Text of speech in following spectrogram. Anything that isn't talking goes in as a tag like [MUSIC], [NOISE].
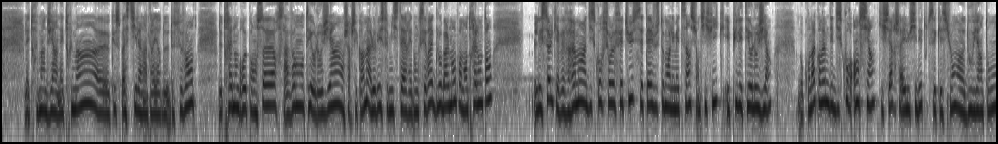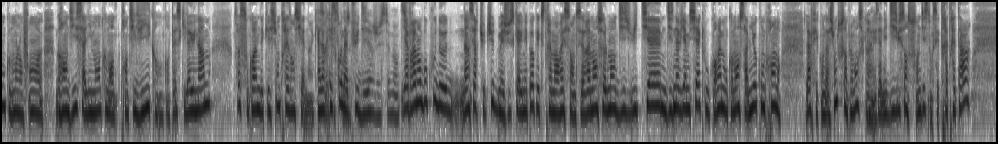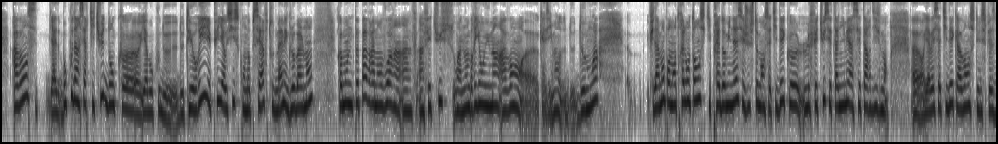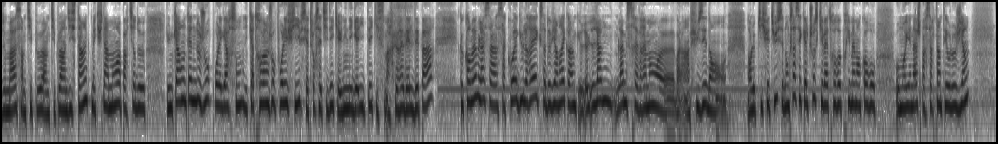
l'être humain devient un être humain, euh, que se passe-t-il à l'intérieur de, de, ce ventre? De très nombreux penseurs, savants, théologiens ont cherché quand même à lever ce mystère. Et donc, c'est vrai, globalement, pendant très longtemps, les seuls qui avaient vraiment un discours sur le fœtus, c'était justement les médecins scientifiques et puis les théologiens. Donc on a quand même des discours anciens qui cherchent à élucider toutes ces questions. Euh, d'où vient-on Comment l'enfant euh, grandit, s'alimente Comment prend-il vie Quand, quand est-ce qu'il a une âme Ça, ce sont quand même des questions très anciennes. Hein, Alors qu'est-ce qu'on a pu dire justement? Il y a vraiment beaucoup d'incertitudes, mais jusqu'à une époque extrêmement récente. C'est vraiment seulement 18e, 19e siècle où quand même on commence à mieux comprendre la fécondation. Tout simplement, c'est quand même les années 1870, donc c'est très très tard. Avant, il y a beaucoup d'incertitudes, donc euh, il y a beaucoup de, théories, et puis il y a aussi ce qu'on observe tout de même. Et globalement, comme on ne peut pas vraiment voir un, fœtus ou un embryon humain avant euh, quasiment deux mois, finalement, pendant très longtemps, ce qui prédominait, c'est justement cette idée que le fœtus est animé assez tardivement. Euh, il y avait cette idée qu'avant, c'était une espèce de masse un petit peu, un petit peu indistincte, mais que finalement, à partir de d'une quarantaine de jours pour les garçons, 80 jours pour les filles, parce qu'il y a toujours cette idée qu'il y a une inégalité qui se marquerait dès le départ, que quand même là, ça, ça coagulerait, que ça deviendrait quand même l'âme, l'âme serait vraiment, euh, voilà, infusée dans dans le petit fœtus. Et donc ça, c'est quelque chose qui va être repris même encore au, au Moyen Âge par certains théologiens.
